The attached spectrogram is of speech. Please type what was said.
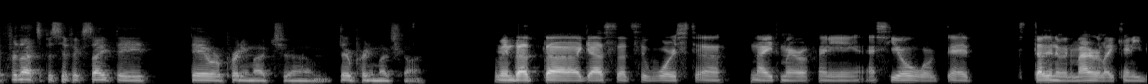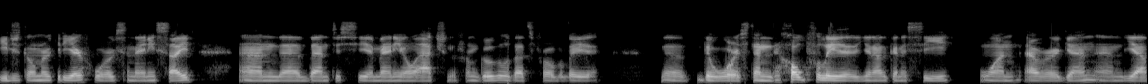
for that specific site, they they were pretty much um, they're pretty much gone. I mean that uh, I guess that's the worst uh, nightmare of any SEO, or it doesn't even matter like any digital marketer who works on any site, and uh, then to see a manual action from Google, that's probably the the worst. And hopefully you're not gonna see one ever again. And yeah,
